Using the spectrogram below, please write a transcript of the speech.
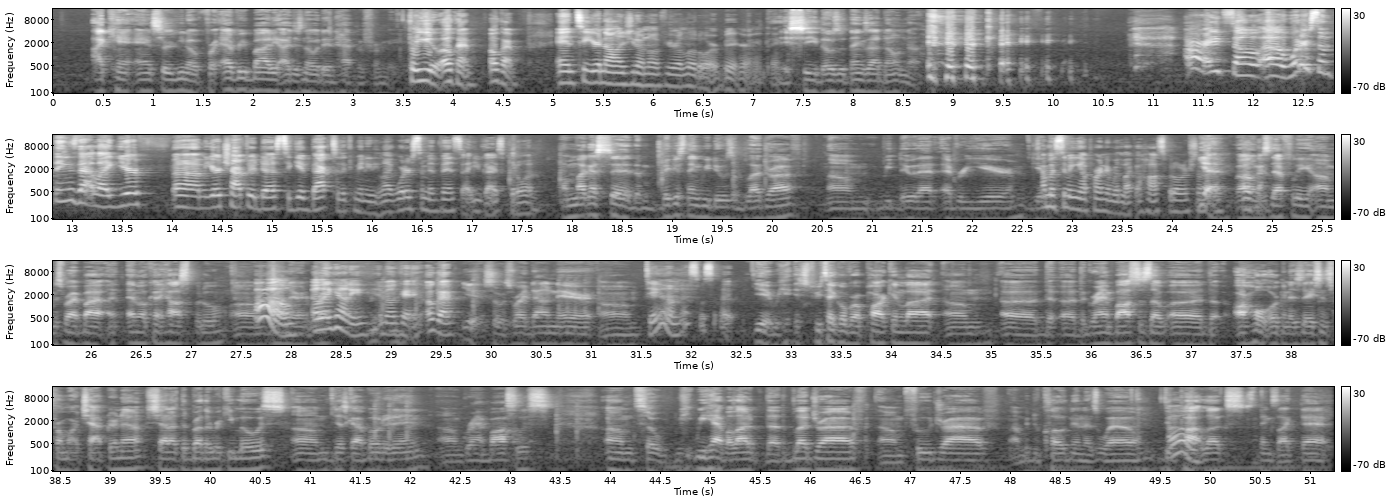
I can't answer, you know, for everybody. I just know it didn't happen for me. for you. Okay. Okay. And to your knowledge, you don't know if you're a little or big or anything. See, those are things I don't know. okay. All right. So, uh, what are some things that like your um, your chapter does to give back to the community? Like, what are some events that you guys put on? Um, like I said, the biggest thing we do is a blood drive. Um, we do that every year. Give- I'm assuming y'all partner with like a hospital or something. yeah, um, okay. it's definitely um, it's right by MLK Hospital. Um, down Oh, there in- LA right- County, MLK. Okay. Yeah, so it's right down there. Um, Damn, that's what's up. yeah, we, it's, we take over a parking lot. Um, uh, the uh, the grand basileus of uh, the our whole organization's from our chapter now. Shout out to brother Ricky Lewis. Um, just got voted in um, grand basileus. Um, so we, we have a lot of the, the blood drive, um, food drive. Um, we do clothing as well. Do Oh. potlucks, things like that.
